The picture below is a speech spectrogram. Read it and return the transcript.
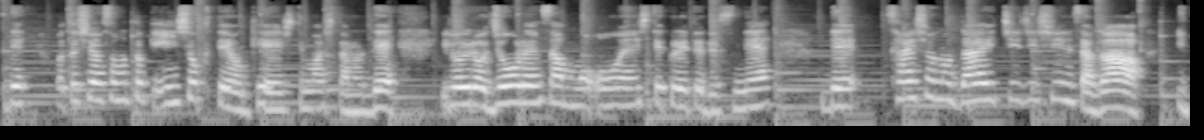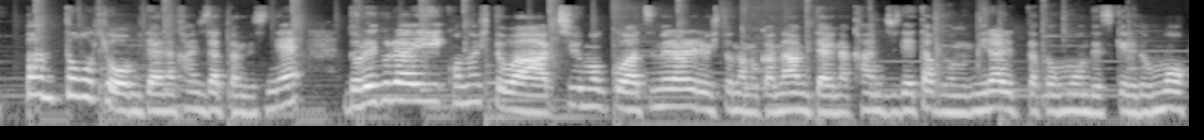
で私はその時飲食店を経営してましたのでいろいろ常連さんも応援してくれてですねで最初の第一次審査が一般投票みたいな感じだったんですねどれぐらいこの人は注目を集められる人なのかなみたいな感じで多分見られたと思うんですけれども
